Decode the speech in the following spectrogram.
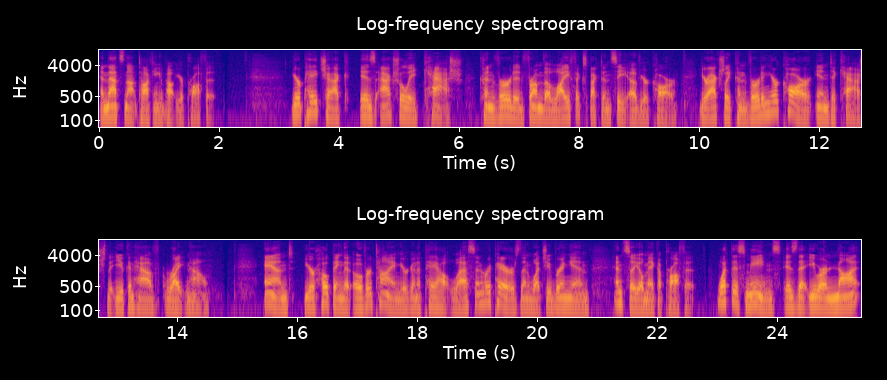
And that's not talking about your profit. Your paycheck is actually cash converted from the life expectancy of your car. You're actually converting your car into cash that you can have right now and you're hoping that over time you're going to pay out less in repairs than what you bring in, and so you'll make a profit. What this means is that you are not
